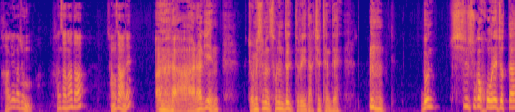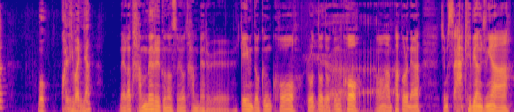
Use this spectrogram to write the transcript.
가게가 좀 한산하다? 장사 안 해? 아, 안 하긴. 좀 있으면 손님들 들으니 닥칠 텐데. 넌 실수가 호언해줬다? 뭐, 관리 받냐? 내가 담배를 끊었어요, 담배를. 게임도 끊고, 로또도 끊고, 어, 안팎으로 내가 지금 싹 해비하는 중이야.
